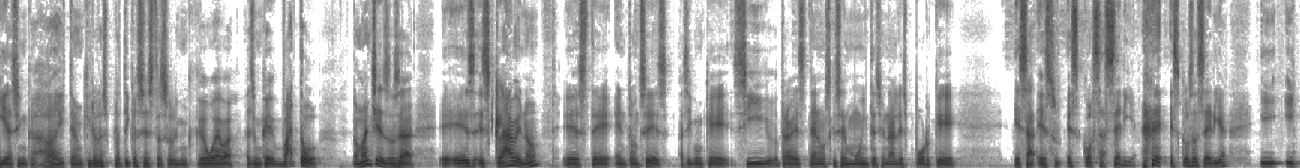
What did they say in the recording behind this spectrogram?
y hacen que, ay, tengo que ir a las pláticas estas, qué hueva. Hacen que, vato, no manches, o sea, e, es, es, clave, ¿no? Este, entonces, así como que sí, otra vez, tenemos que ser muy intencionales porque esa es, es cosa seria, es cosa seria. Y, y,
